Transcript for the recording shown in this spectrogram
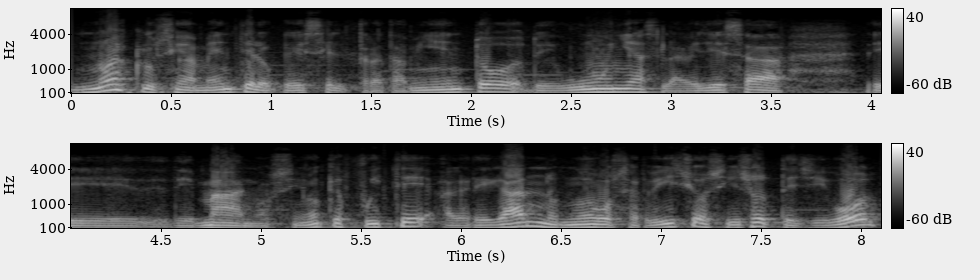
no exclusivamente lo que es el tratamiento de uñas, la belleza de, manos, sino que fuiste agregando nuevos servicios y eso te llevó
